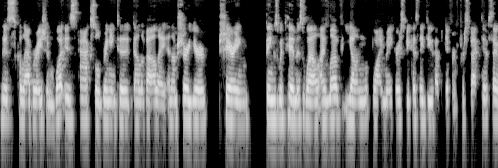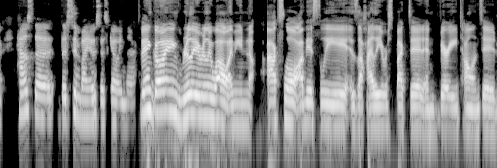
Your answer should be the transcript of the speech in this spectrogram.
this collaboration? What is Axel bringing to Dalla Valle? And I'm sure you're sharing things with him as well. I love young winemakers because they do have a different perspective. So how's the the symbiosis going there? It's been going really, really well. I mean, Axel obviously is a highly respected and very talented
